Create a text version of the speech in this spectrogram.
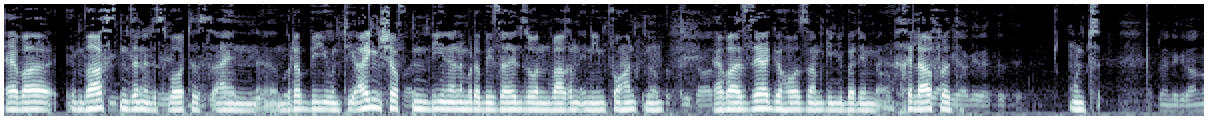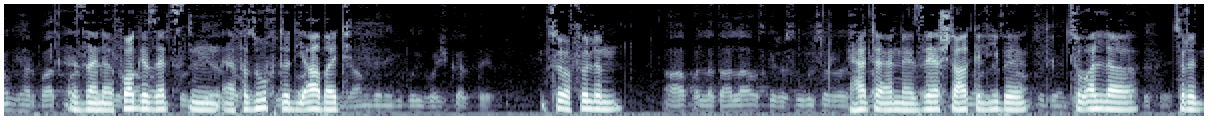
er war im wahrsten Sinne des Wortes ein äh, Murabi und die Eigenschaften, die in einem Murabi sein sollen, waren in ihm vorhanden. Er war sehr gehorsam gegenüber dem Khilafat und seine Vorgesetzten. Er versuchte, die Arbeit zu erfüllen. Er hatte eine sehr starke Liebe zu Allah, zu den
